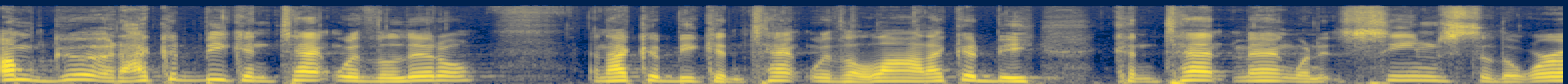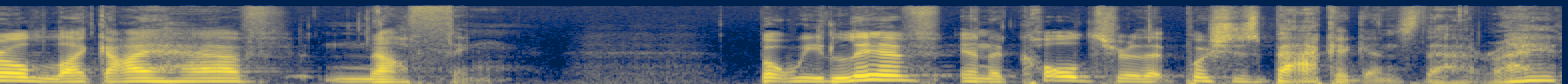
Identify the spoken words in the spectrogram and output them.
I'm good. I could be content with a little and I could be content with a lot. I could be content, man, when it seems to the world like I have nothing. But we live in a culture that pushes back against that, right?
